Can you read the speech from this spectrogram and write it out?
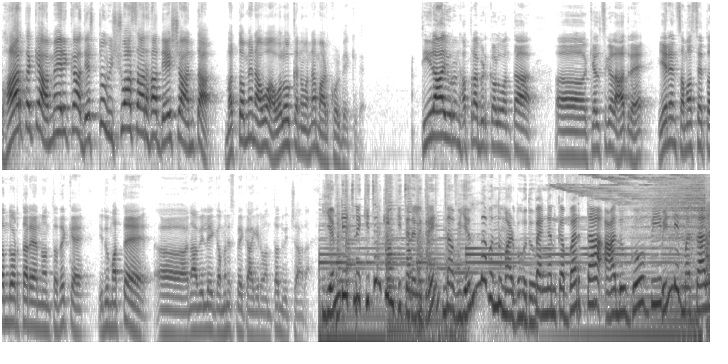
ಭಾರತಕ್ಕೆ ಅಮೆರಿಕ ಅದೆಷ್ಟು ವಿಶ್ವಾಸಾರ್ಹ ದೇಶ ಅಂತ ಮತ್ತೊಮ್ಮೆ ನಾವು ಅವಲೋಕನವನ್ನ ಮಾಡ್ಕೊಳ್ಬೇಕಿದೆ. ತೀರಾ ಇವ್ರನ್ನ ಹತ್ರ ಬಿಡ್ಕೊಳ್ಳುವಂತ ಕೆಲಸಗಳಾದ್ರೆ ಏನೇನು ಸಮಸ್ಯೆ ತಂದೊಡ್ತಾರೆ ಅನ್ನುವಂಥದ್ದಕ್ಕೆ ಇದು ಮತ್ತೆ ನಾವಿಲ್ಲಿ ಗಮನಿಸಬೇಕಾಗಿರುವಂಥದ್ದು ವಿಚಾರ. ಎಂಡಿಎಚ್ನ ಕಿಚನ್ ಕಿಂಗ್ ಕಿಚನ್ ಅಲ್ಲಿದ್ರೆ ನಾವು ಎಲ್ಲವನ್ನು ಮಾಡಬಹುದು. ಬೆಂಗನ್ಕ ಬರ್ತಾ ಆಲೂ ಗೋಬಿ ಬೆಂಡಿ ಮಸಾಲ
